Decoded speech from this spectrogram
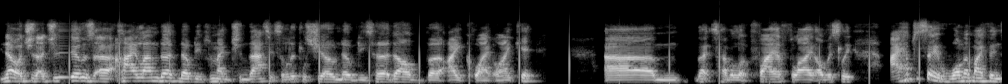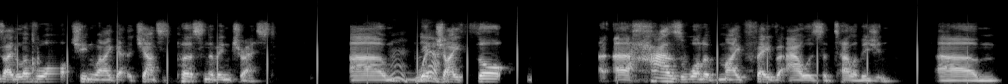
No, just, just there's uh, Highlander. Nobody's mentioned that. It's a little show nobody's heard of, but I quite like it. Um, let's have a look. Firefly, obviously. I have to say, one of my things I love watching when I get the chance is Person of Interest, um, mm, which I thought uh, has one of my favorite hours of television. Um,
